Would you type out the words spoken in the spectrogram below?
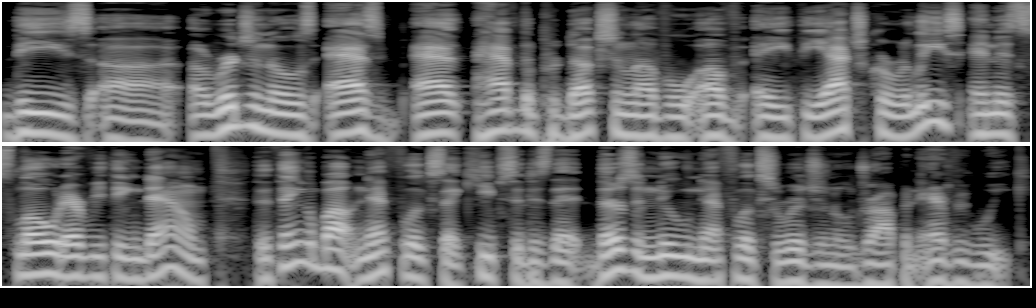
these uh originals as as have the production level of a theatrical release and it slowed everything down the thing about netflix that keeps it is that there's a new netflix original dropping every week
